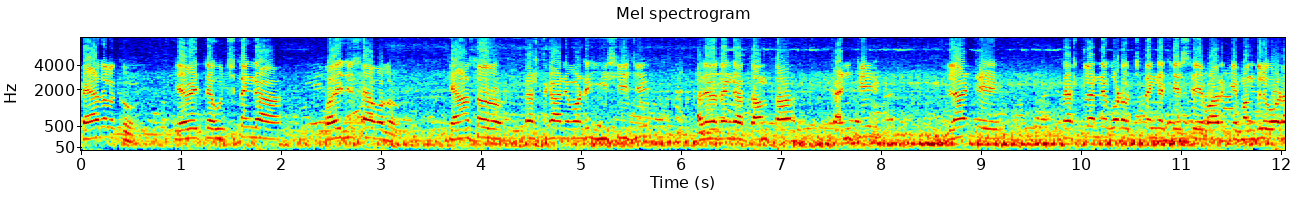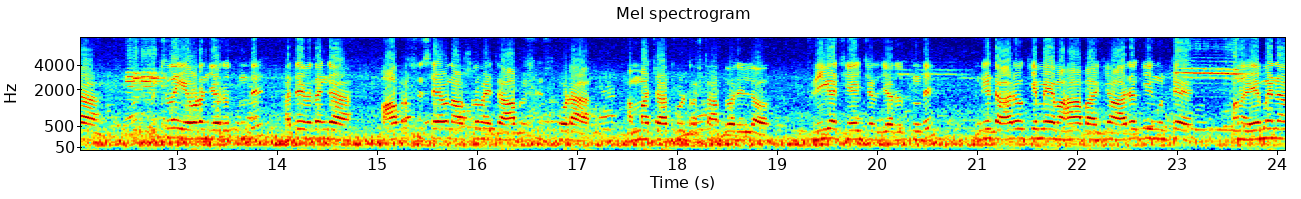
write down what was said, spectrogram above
పేదలకు ఏవైతే ఉచితంగా వైద్య సేవలు క్యాన్సర్ టెస్ట్ కానివ్వండి ఈసీజీ అదేవిధంగా దంత కంటి ఇలాంటి టెస్టులన్నీ కూడా ఉచితంగా చేసి వారికి మందులు కూడా ఉచితంగా ఇవ్వడం జరుగుతుంది. అదేవిధంగా ఆపరేషన్ సేవలు అవసరమైతే ఆపరేషన్స్ కూడా అమ్మ చారిటబుల్ ట్రస్ట్ ఆధ్వర్యంలో ఫ్రీగా చేయించడం జరుగుతుంది. ఎందుకంటే ఆరోగ్యమే మహాభాగ్యం. ఆరోగ్యం ఉంటే మనం ఏమైనా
